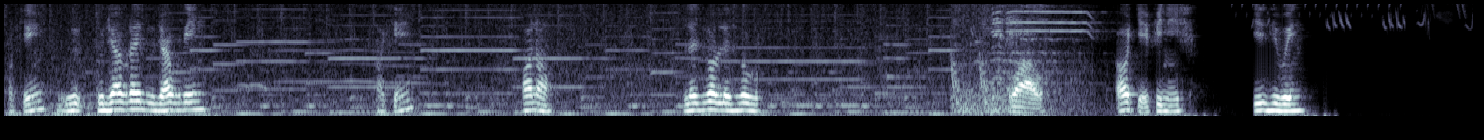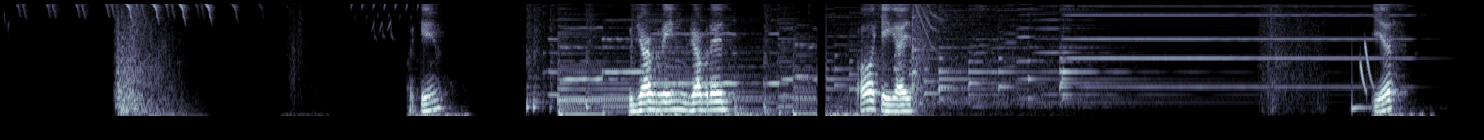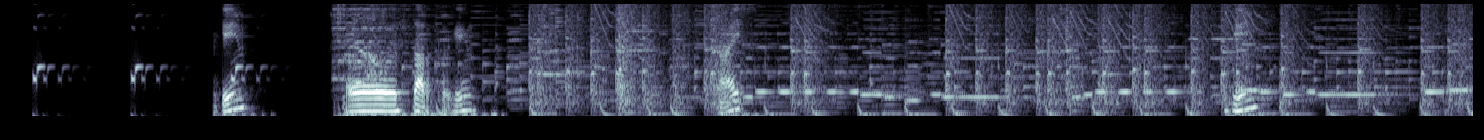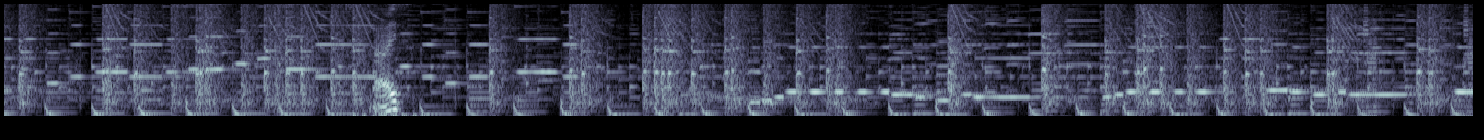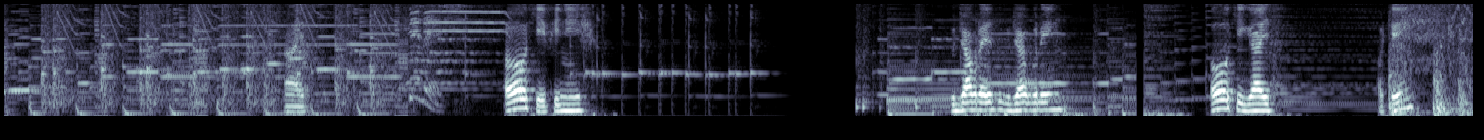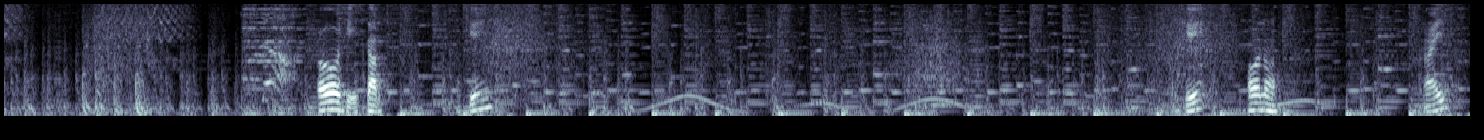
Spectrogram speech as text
Okay. Good, good job, red. Good job, green. Oh no. Let's go, let's go. Wow. Okay, finish. Easy win. Okay. Good job, green. Good job, red. Okay, guys. Yes. Okay. Uh, start. Okay. Nice. Okay. Nice. Nice. Okay, finish. Good job, red. Good job, green. Okay, guys. Okay. Okay, start. Okay. Okay. Oh no. Nice.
